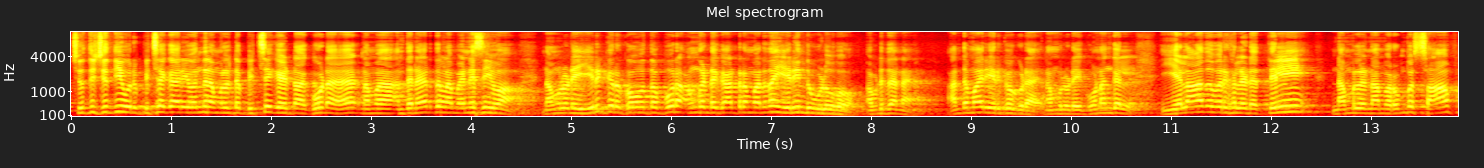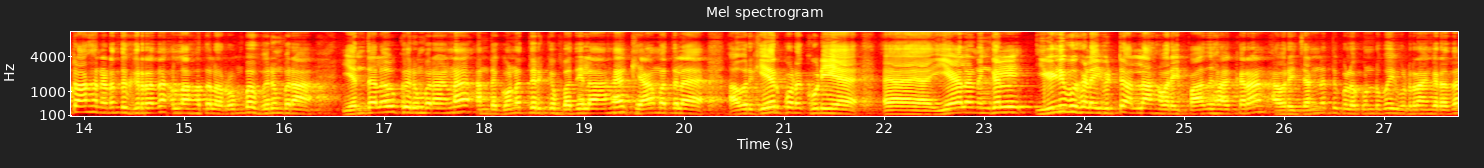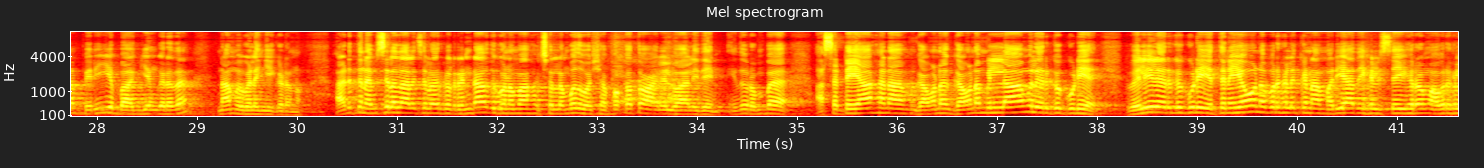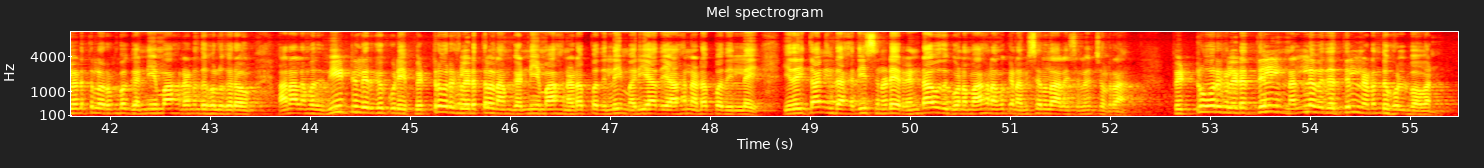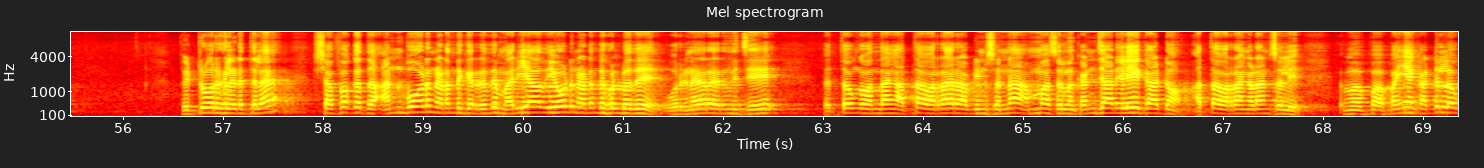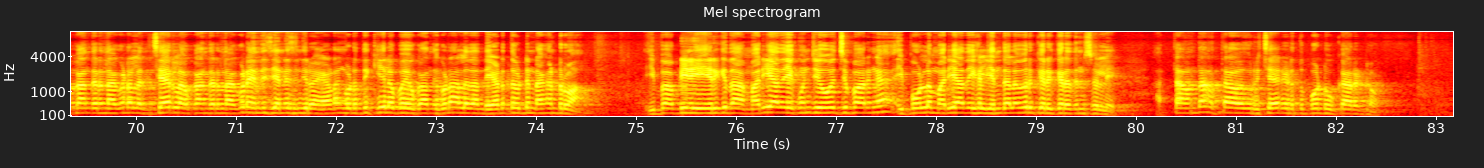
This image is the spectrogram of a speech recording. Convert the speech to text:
சுத்தி சுத்தி ஒரு பிச்சைக்காரி வந்து நம்மள்ட்ட பிச்சை கேட்டா கூட நம்ம அந்த நேரத்தில் நம்ம என்ன செய்வோம்? நம்மளுடைய இருக்கிற கோபத்தை பூரா அவங்ககிட்ட காட்டுற மாதிரி தான் எரிந்து விழுவோம் அப்படித்தானே? அந்த மாதிரி இருக்கக்கூடாது. நம்மளுடைய குணங்கள் இயலாதவர்களிடத்தில் நம்மளை நம்ம ரொம்ப சாஃப்டாக நடந்துக்கிறத அல்லாஹத்தில் ரொம்ப விரும்புகிறான் எந்த அளவுக்கு விரும்புகிறான்னா அந்த குணத்திற்கு பதிலாக கியாமத்தில் அவருக்கு ஏற்படக்கூடிய ஏளனங்கள் இழிவுகளை விட்டு அல்லாஹ் அவரை பாதுகாக்கிறான். அவரை ஜன்னத்துக்குள்ளே கொண்டு போய் விடுறாங்கிறது தான் பெரிய பாக்கியங்கிறத நாம் விளங்கிக்கிடணும். அடுத்து நபிசில்லா அலிஸ்வர்கள் ரெண்டாவது குணமாக சொல்லும்போது "வ ஷஃபக்கத்தோ அலில் வாலிதேன். இது ரொம்ப அசட்டையாக நாம் கவனம் கவனமில்லாமல் இருக்கக்கூடிய வெளியில் இருக்கக்கூடிய எத்தனையோ நபர்களுக்கு நாம் மரியாதைகள் செய்கிறோம். அவர்களிடத்தில் ரொம்ப கண்ணியமாக நடந்து கொள்கிறோம். ஆனால் நமது வீட்டில் இருக்கக்கூடிய பெற்றோர்களிடத்தில் நாம் கண்ணியமாக நடப்பதில்லை மரியாதையாக நடப்பதில்லை. இதைத்தான் இந்த ஹதீஸினுடைய ரெண்டாவது குணமாக நமக்கு நபிசல்லா அலிஸ்லம் சொல்கிறான் பெற்றோர்களிடத்தில் நல்ல விதத்தில் நடந்து கொள்பவன். பெற்றோர்களிடத்துல ஷஃபக்கத்தை அன்போடு நடந்துக்கிறது மரியாதையோடு நடந்து கொள்வது ஒரு நேரம் இருந்துச்சு பெத்தவங்க வந்தாங்க அத்தா வர்றாரு அப்படின்னு சொன்னால் அம்மா சொல்லும் கஞ்சாடையிலேயே காட்டும் அத்தா வர்றாங்கடான்னு சொல்லி. இப்போ ப- பையன் கட்டில் உட்காந்துருந்தா கூட அல்லது சேரில் உட்காந்துருந்தா கூட எந்திரிச்சு என்ன செஞ்சிருவான்? இடம் கொடுத்து கீழே போய் உட்காந்து கூட அல்லது அந்த இடத்த விட்டு நகண்டுருவான் இப்போ அப்படி இருக்குதா? மரியாதையை கொஞ்சம் யோசிச்சு பாருங்க. இப்போ உள்ள மரியாதைகள் எந்த அளவிற்கு இருக்கிறதுன்னு சொல்லி. அத்தா வந்தால் அத்தா ஒரு சேர் எடுத்து போட்டு உட்காரட்டும்.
